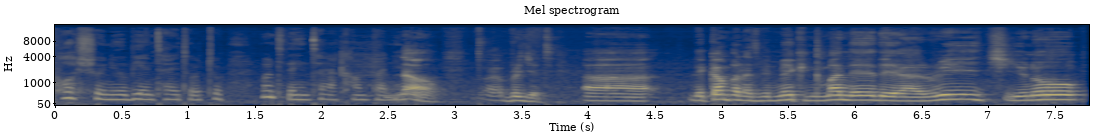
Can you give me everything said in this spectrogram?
portion you'll be entitled to, not the entire company. Now, uh, Bridget, uh, the company has been making money. They are rich. You know,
